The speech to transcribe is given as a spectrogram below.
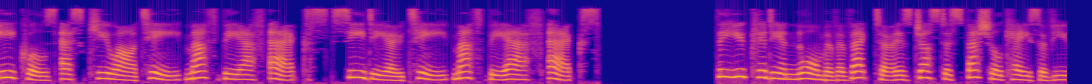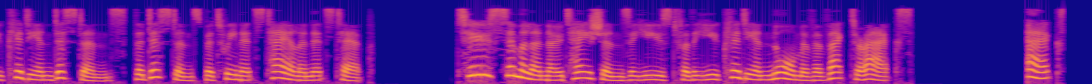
equals sqrt math x cdot math x the Euclidean norm of a vector is just a special case of Euclidean distance, the distance between its tail and its tip. Two similar notations are used for the Euclidean norm of a vector x x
